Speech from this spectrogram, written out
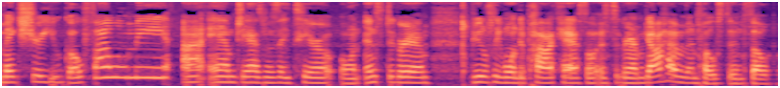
make sure you go follow me. I am Jasmine Zatira on Instagram, Beautifully Wounded Podcast on Instagram. Y'all haven't been posting, so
